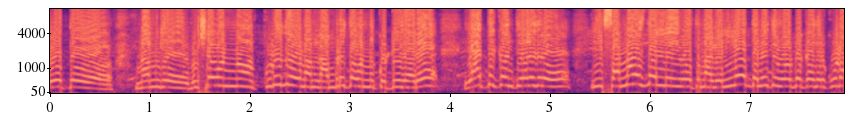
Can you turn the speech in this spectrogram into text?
ಇವತ್ತು ನಮಗೆ ವಿಷವನ್ನು ಕುಡಿದು ನಮ್ಗೆ ಅಮೃತವನ್ನು ಕೊಟ್ಟಿದ್ದಾರೆ. ಯಾತಕ್ಕಂತ ಹೇಳಿದ್ರೆ, ಈ ಸಮಾಜದಲ್ಲಿ ಇವತ್ತು ನಾವೆಲ್ಲ ದಲಿತರು ಹೋಗ್ಬೇಕಂದ್ರೆ ಕೂಡ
